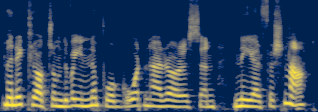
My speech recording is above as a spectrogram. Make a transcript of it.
Men det är klart, som du var inne på, går den här rörelsen ner för snabbt,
